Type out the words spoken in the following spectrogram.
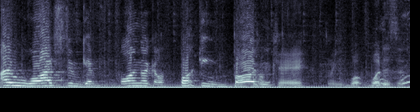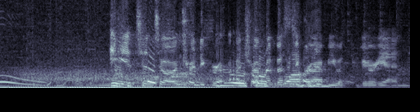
I watched him get flung like a fucking bug. Okay, I mean, what what is it? Give me a Tinto. I tried to grab. I tried my best to grab you at the very end.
